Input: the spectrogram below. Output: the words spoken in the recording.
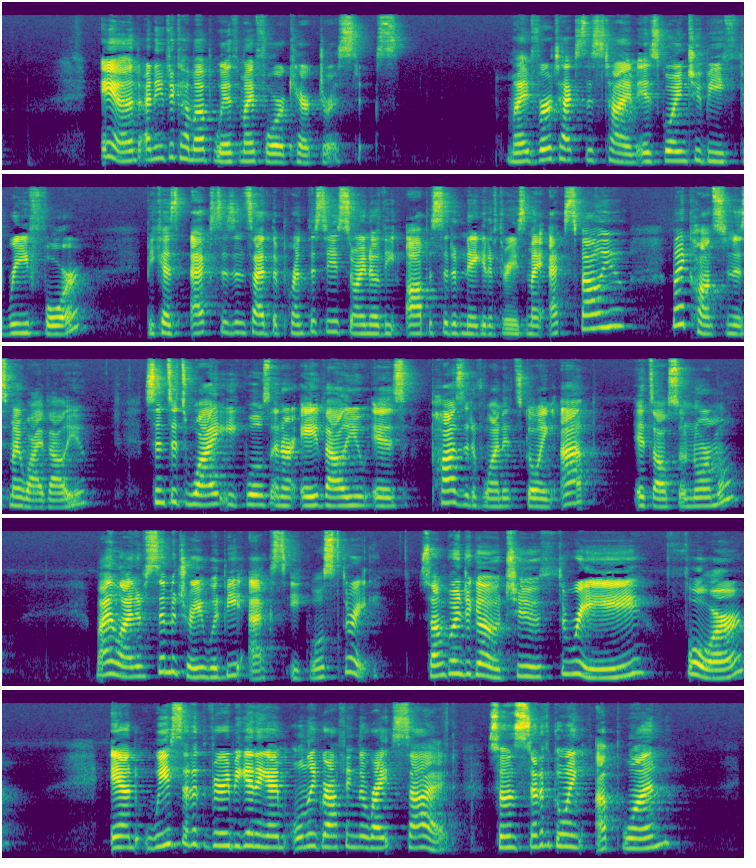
And I need to come up with my four characteristics. My vertex this time is going to be 3, 4 because x is inside the parentheses, so I know the opposite of negative 3 is my x value. My constant is my y value. Since it's y equals and our a value is positive 1, it's going up. It's also normal. My line of symmetry would be x equals 3. So I'm going to go to 3, 4, and we said at the very beginning I'm only graphing the right side. So instead of going up 1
